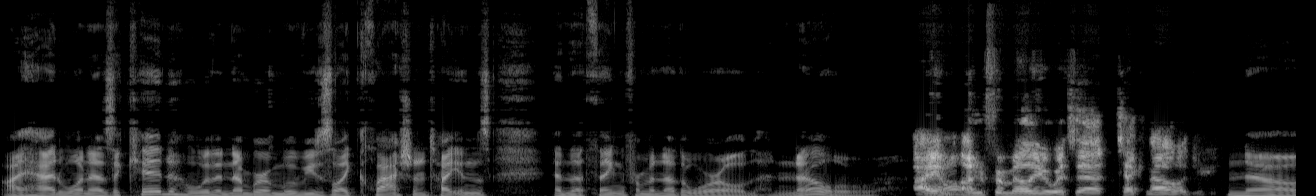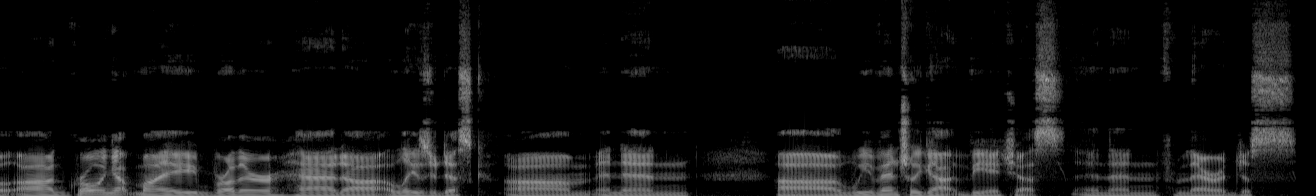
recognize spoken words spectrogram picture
I had one as a kid with a number of movies like Clash of the Titans and The Thing from Another World. No, I am unfamiliar with that technology. no. Uh, growing up, my brother had uh, a laser disc, um, and then uh, we eventually got VHS, and then from there it just.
